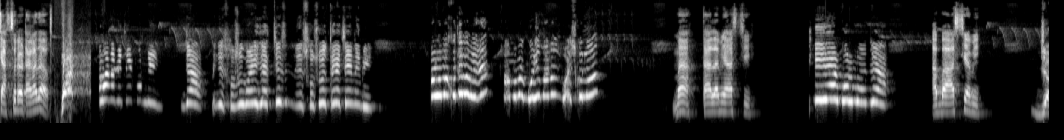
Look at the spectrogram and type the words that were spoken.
চারশো টাকা দাও। আমার কাছে নেই। যা শ্বশুর বাড়ি যাচ্ছিস শ্বশুর থেকে চেয়ে নিবি। আমার বাবা কোথায় বলবে আমার বাবা গরিব মানুষ বয়স্ক লোক। মা তাহলে আমি আসছি। কি আর বলব যা। আব্বা আসছি আমি। যা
